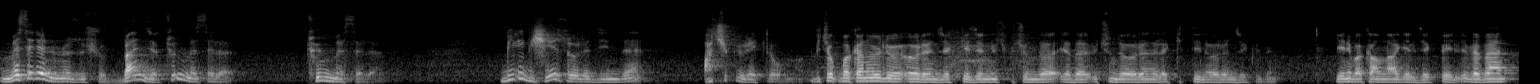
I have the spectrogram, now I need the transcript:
meselenin özü şu. Bence tüm mesele tüm mesele biri bir şey söylediğinde açık yürekli olmalı. Birçok bakan öyle öğrenecek gecenin üç buçuğunda ya da üçünde öğrenerek gittiğini öğrenecek dedin. Yeni bakanlar gelecek belli ve ben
